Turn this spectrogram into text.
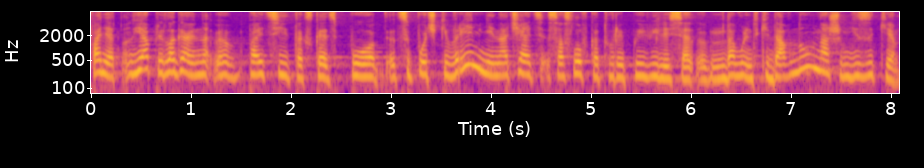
Понятно. Я предлагаю э, пойти, так сказать, по цепочке времени и начать со слов, которые появились э, довольно-таки давно в нашем языке.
